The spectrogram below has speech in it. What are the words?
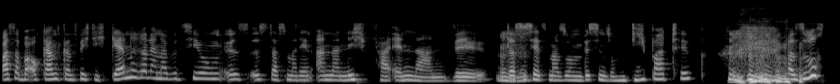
was aber auch ganz, ganz wichtig generell in einer Beziehung ist, ist, dass man den anderen nicht verändern will. Und das Mhm. ist jetzt mal so ein bisschen so ein deeper Tipp. versucht,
